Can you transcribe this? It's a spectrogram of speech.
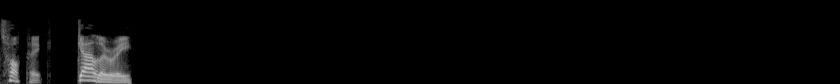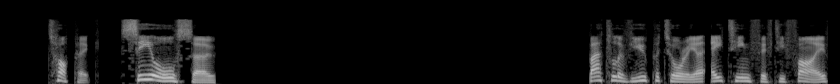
Topic Gallery Topic. See also Battle of Eupatoria 1855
